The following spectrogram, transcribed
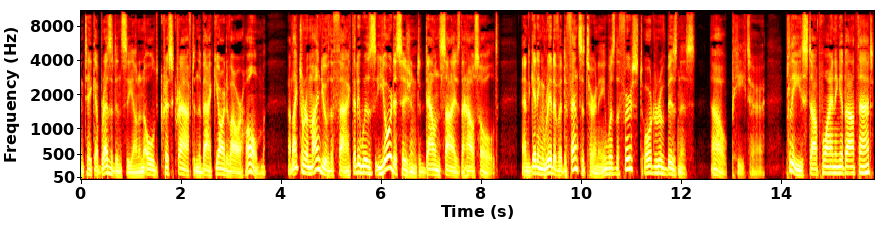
and take up residency on an old Chris Craft in the backyard of our home, I'd like to remind you of the fact that it was your decision to downsize the household, and getting rid of a defense attorney was the first order of business. Oh, Peter, please stop whining about that.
